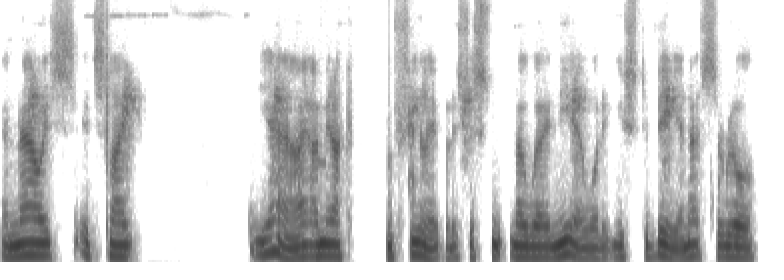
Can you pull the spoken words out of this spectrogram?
and now it's it's like, yeah, I, I mean, I can feel it, but it's just nowhere near what it used to be, and that's a real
